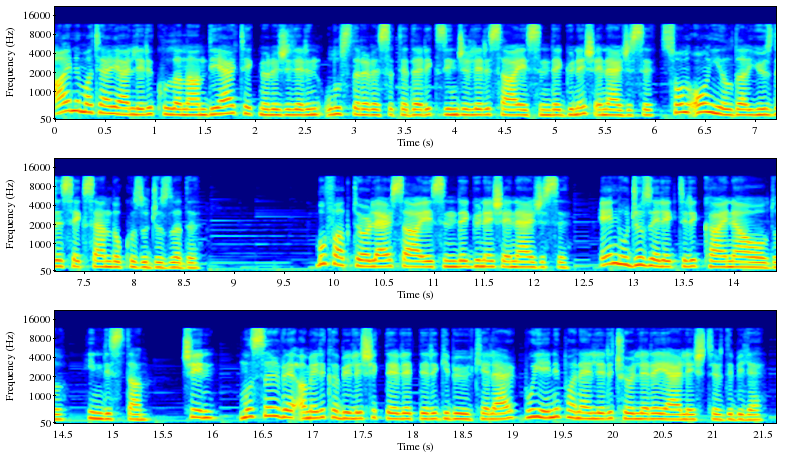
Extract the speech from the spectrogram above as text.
aynı materyalleri kullanan diğer teknolojilerin uluslararası tedarik zincirleri sayesinde güneş enerjisi son 10 yılda %89 ucuzladı. Bu faktörler sayesinde güneş enerjisi en ucuz elektrik kaynağı oldu. Hindistan, Çin, Mısır ve Amerika Birleşik Devletleri gibi ülkeler bu yeni panelleri çöllere yerleştirdi bile.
